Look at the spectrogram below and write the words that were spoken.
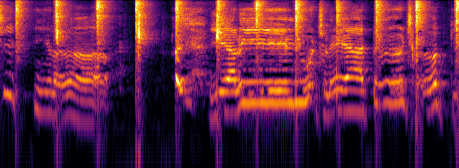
天气了，眼泪流出来都成冰。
